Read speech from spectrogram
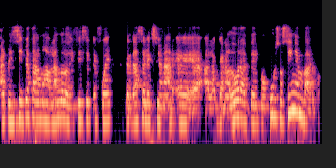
al principio estábamos hablando lo difícil que fue, ¿verdad?, seleccionar eh, a las ganadoras del concurso. Sin embargo,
